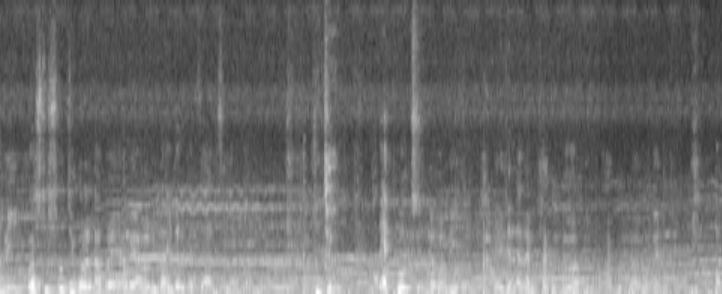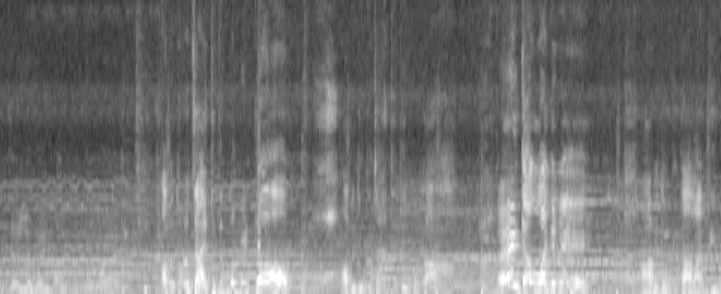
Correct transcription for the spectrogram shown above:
আমি কষ্ট সহ্য করে না পাই, আমি আমার ভাইটার কাছে আসছিলাম। কিন্তু আর হচ্ছে না ভাবি এখানে আমি থাকুক না ভাবি থাকুক না ভাবি আমি যাই না ভাই ভালো আমি তোরা যাইতে দেবো না বিপ্লব আমি তোকে যাইতে দেবো না এই কাল লাগে রে আমি তোকে তালাক দিব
